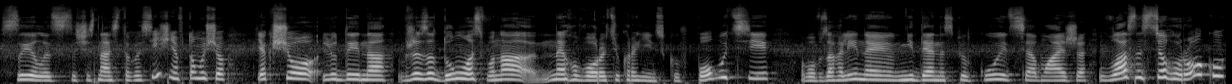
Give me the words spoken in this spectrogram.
сили з 16 січня, в тому, що якщо людина вже задумалась, вона не говорить українською в побуті. Або взагалі не ніде не спілкується майже. Власне, з цього року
